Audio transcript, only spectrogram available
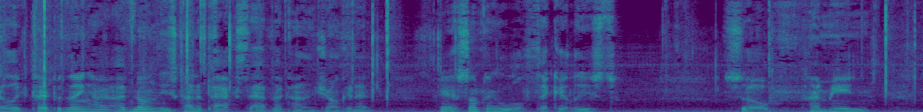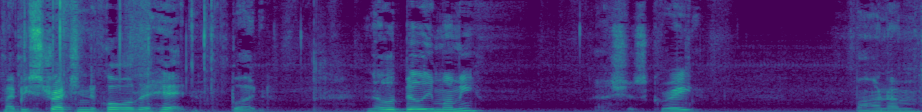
relic type of thing. I, have known these kind of packs to have that kind of junk in it. Yeah, something a little thick at least. So, I mean, might be stretching to call it a hit, but another Billy Mumy. That's just great. Bonham.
